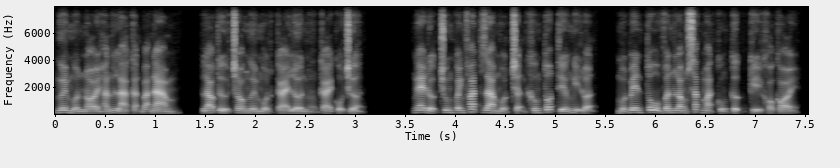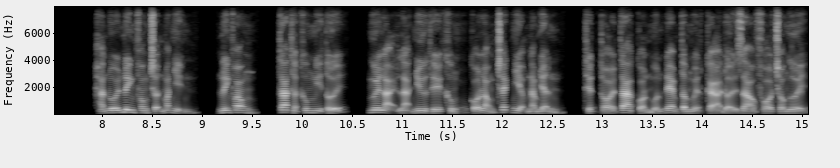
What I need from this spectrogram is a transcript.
ngươi muốn nói hắn là cặn bã nam, lao tử cho ngươi một cái lớn cái cổ trượt. Nghe được chung quanh phát ra một trận không tốt tiếng nghị luận, một bên tô vân long sắc mặt cũng cực kỳ khó coi. Hắn đối ninh phong trận mắt nhìn, ninh phong, ta thật không nghĩ tới, ngươi lại là như thế không có lòng trách nhiệm nam nhân, thiệt thòi ta còn muốn đem tâm nguyệt cả đời giao phó cho ngươi.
